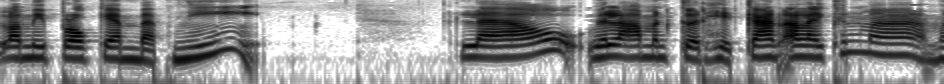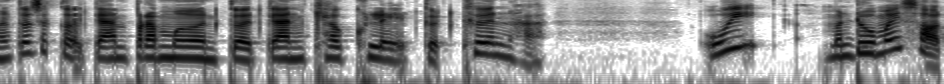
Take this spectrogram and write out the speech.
เรามีโปรแกรมแบบนี้แล้วเวลามันเกิดเหตุการณ์อะไรขึ้นมา มันก็จะเกิดการประเมิน เกิดการ calculate เกิดขึ้นค่ะ อุ๊ย มันดูไม่สอด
